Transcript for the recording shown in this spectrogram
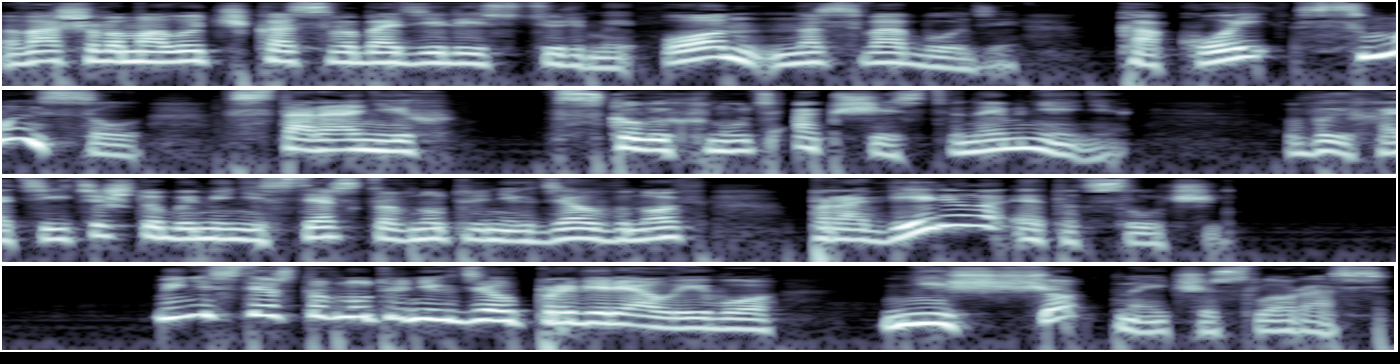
Вашего молодчика освободили из тюрьмы. Он на свободе. Какой смысл в стараниях всколыхнуть общественное мнение? Вы хотите, чтобы Министерство внутренних дел вновь проверило этот случай? Министерство внутренних дел проверяло его несчетное число раз.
